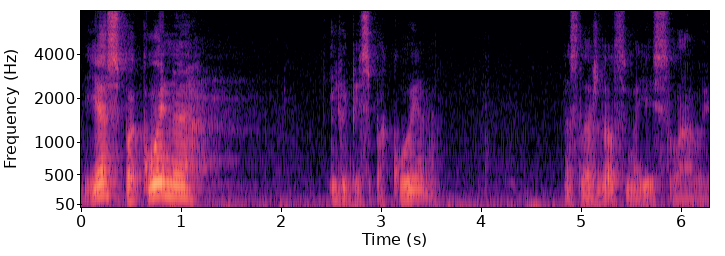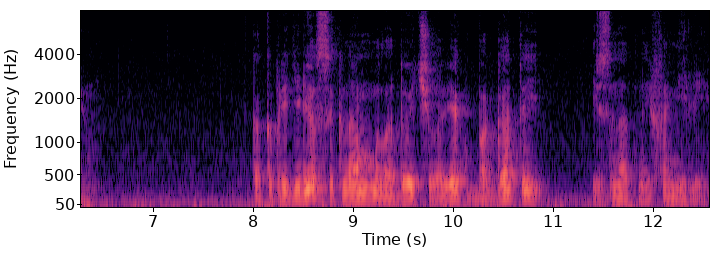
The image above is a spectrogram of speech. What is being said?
Я спокойно или беспокойно наслаждался моей славой. Как определился к нам молодой человек богатой и знатной фамилии.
